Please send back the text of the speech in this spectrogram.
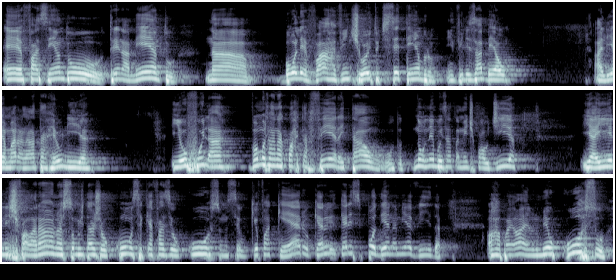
é, fazendo treinamento na Boulevard 28 de setembro, em Vila Isabel. Ali a Maranata reunia. E eu fui lá. Vamos lá na quarta-feira e tal, não lembro exatamente qual dia. E aí eles falaram: Ah, nós somos da Jocum, você quer fazer o curso, não sei o quê. Eu falei: Quero, quero, quero esse poder na minha vida. Oh, rapaz, olha, no meu curso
